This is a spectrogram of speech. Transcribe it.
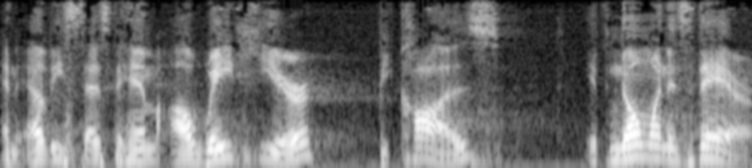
and Eli says to him, I'll wait here because if no one is there,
